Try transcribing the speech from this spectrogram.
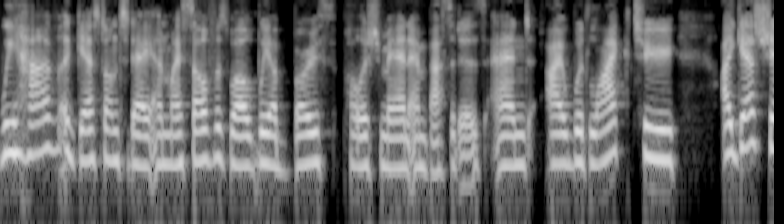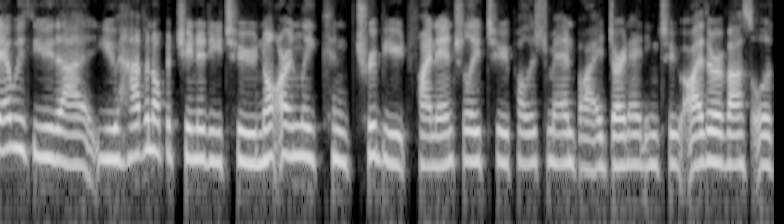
we have a guest on today and myself as well. We are both Polished Man ambassadors, and I would like to, I guess, share with you that you have an opportunity to not only contribute financially to Polished Man by donating to either of us or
